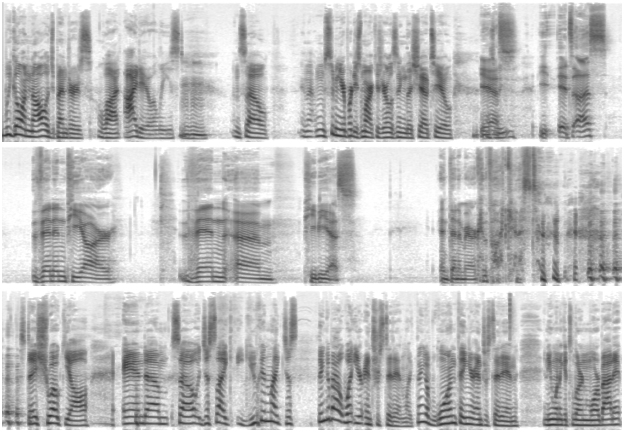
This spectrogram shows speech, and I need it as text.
we go on knowledge benders a lot. I do, at least. And so, and I'm assuming you're pretty smart because you're listening to the show too. Yes. It's us, then NPR, then um, PBS, and then America the podcast. Stay schwoke, y'all. And um, so, just like you can, like, just think about what you're interested in. Like, think of one thing you're interested in, and you want to get to learn more about it.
